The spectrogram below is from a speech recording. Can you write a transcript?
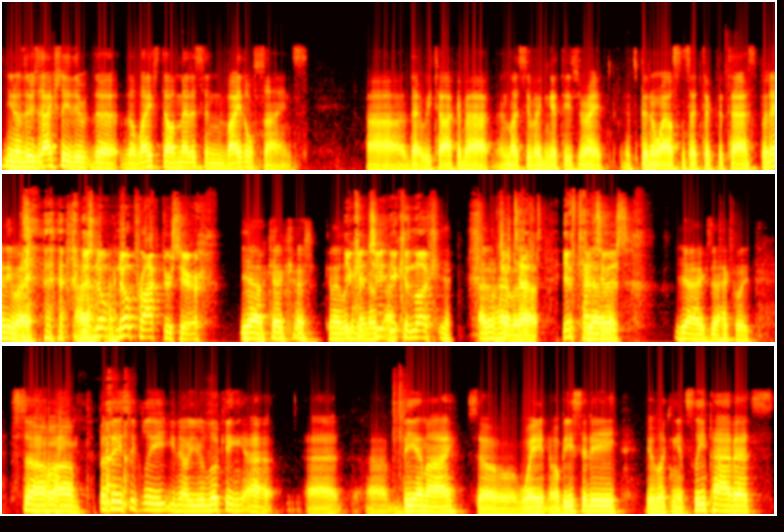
you know, there's actually the, the, the lifestyle medicine vital signs uh, that we talk about. And let's see if I can get these right. It's been a while since I took the test, but anyway. there's uh, no no proctors here. Yeah. Okay. Good. Can I look? You can. You, can look. Yeah, I don't have it. You have tattoos. Yeah, yeah exactly. So, um, but basically, you know, you're looking at, at uh, BMI, so weight and obesity. You're looking at sleep habits.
